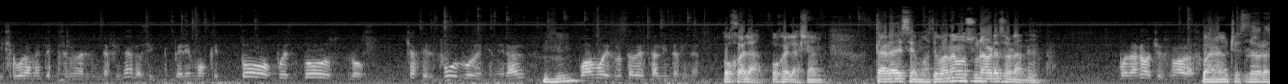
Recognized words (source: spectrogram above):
y seguramente va a ser una linda final, así que esperemos que todos, pues todos los hinchas del fútbol en general uh -huh. podamos disfrutar de esta linda final. Ojalá, ojalá, Jan. Te agradecemos, te mandamos un abrazo grande. Sí. Buenas noches, un abrazo. Buenas noches. Un abrazo.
